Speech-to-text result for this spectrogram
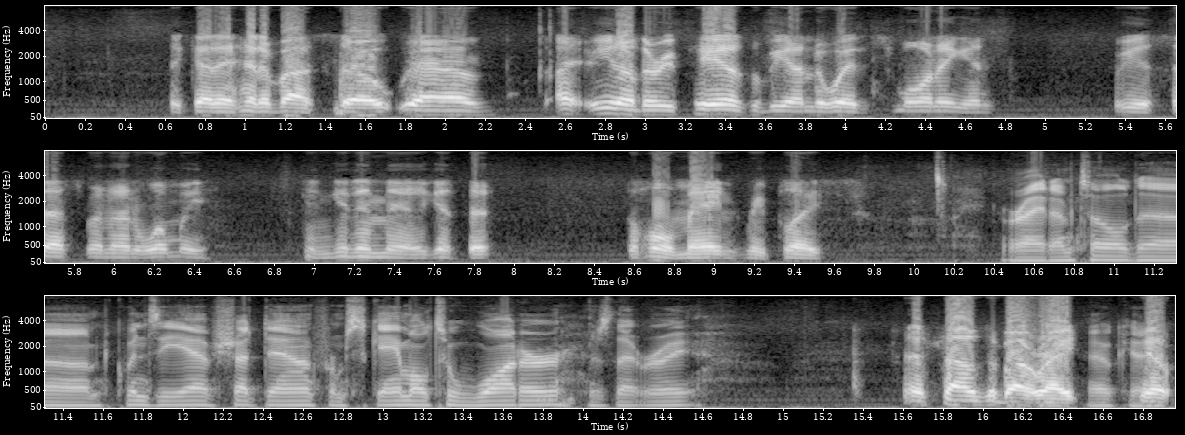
they got ahead of us. So, uh, I, you know, the repairs will be underway this morning and reassessment on when we can get in there to get the, the whole main replaced. Right. I'm told uh, Quincy Ave shut down from Scammell to Water. Is that right? That sounds about right. Okay. Yep.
